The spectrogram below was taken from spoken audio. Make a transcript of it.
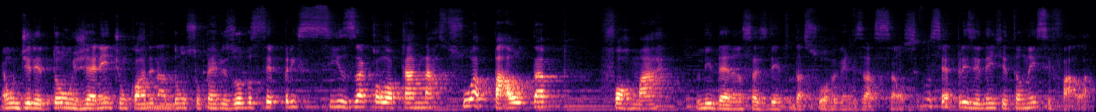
é um diretor, um gerente, um coordenador, um supervisor, você precisa colocar na sua pauta formar lideranças dentro da sua organização. Se você é presidente, então nem se fala.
